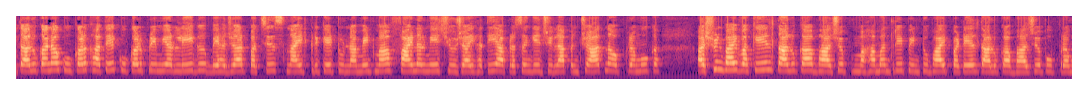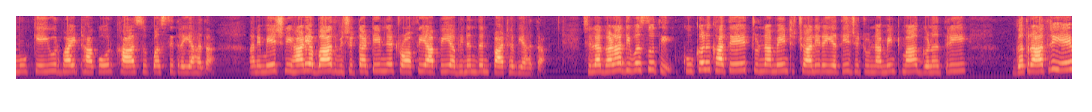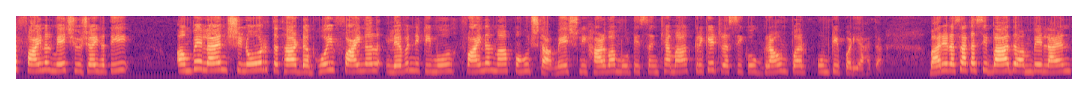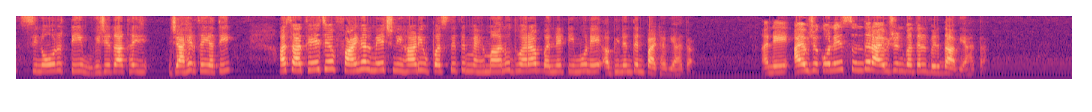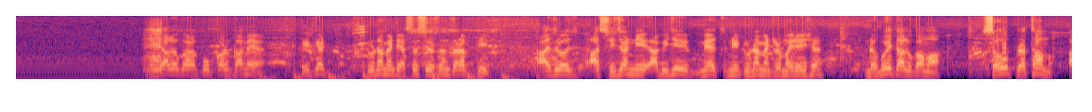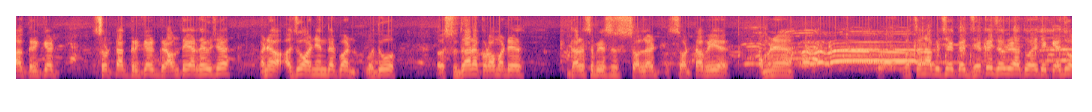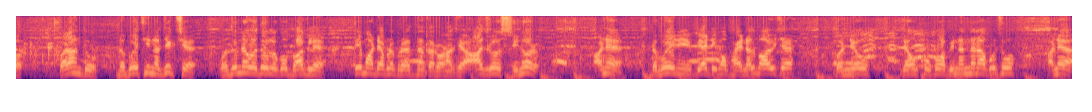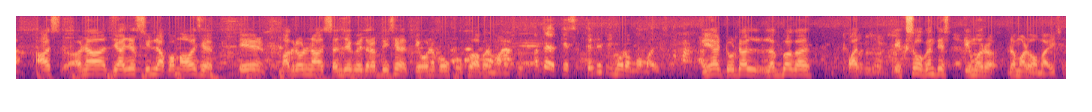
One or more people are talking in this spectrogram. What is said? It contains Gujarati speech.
તાલુકાના કુકળ ખાતે કુકળ પ્રીમિયર લીગ બે હજાર પચીસ નાઇટ ક્રિકેટ ટુર્નામેન્ટમાં ફાઇનલ મેચ યોજાઈ હતી. આ પ્રસંગે જિલ્લા પંચાયતના ઉપપ્રમુખ અશ્વિનભાઈ વકીલ, તાલુકા ભાજપ મહામંત્રી પિન્ટુભાઈ પટેલ, તાલુકા ભાજપ ઉપપ્રમુખ કેયુરભાઈ ઠાકોર ખાસ ઉપસ્થિત રહ્યા હતા અને મેચ નિહાળ્યા બાદ વિજેતા ટીમને ટ્રોફી આપી અભિનંદન પાઠવ્યા હતા. છેલ્લા ઘણા દિવસોથી કુકળ ખાતે ટુર્નામેન્ટ ચાલી રહી હતી, જે ટુર્નામેન્ટમાં ગણતરી ગત રાત્રિએ ફાઇનલ મેચ યોજાઈ હતી. અંબે લાયન શિનોર તથા ડભોઈ ફાઇનલ ઇલેવનની ટીમો ફાઇનલમાં પહોંચતા મેચ નિહાળવા મોટી સંખ્યામાં ક્રિકેટ રસિકો ગ્રાઉન્ડ પર ઉમટી પડ્યા હતા. ભારે રસાકસી બાદ અંબે લાયન સિનોર ટીમ વિજેતા થઈ, જાહેર થઈ હતી. આ સાથે જ ફાઇનલ મેચ નિહાળી ઉપસ્થિત મહેમાનો દ્વારા બંને ટીમોને અભિનંદન પાઠવ્યા હતા અને આયોજકોને સુંદર આયોજન બદલ બિરદાવ્યા હતા. તાલુકા કુકડ ગામે ક્રિકેટ ટુર્નામેન્ટ એસોસિએશન તરફથી આજરોજ આ સિઝનની આ બીજી મેચની ટુર્નામેન્ટ રમાઈ રહી છે. ડભોઈ તાલુકામાં સૌ પ્રથમ આ ક્રિકેટ સોટા ક્રિકેટ ગ્રાઉન્ડ તૈયાર થયું છે અને હજુ આની અંદર પણ વધુ સુધારા કરવા માટે ધારાસભ્ય સોલટ સોટ્ટાભાઈએ અમને વચન આપ્યું છે કે જે કંઈ જરૂરિયાત હોય તે કહેજો. પરંતુ ડભોઈથી નજીક છે, વધુને વધુ લોકો ભાગ લે તે માટે આપણે પ્રયત્ન કરવાના છે. આજ રોજ સિનોર અને ડભોઈની બે ટીમો ફાઇનલમાં આવી છે. બંને હું ખૂબ ખૂબ અભિનંદન આપું છું અને આ અને જે આજે સીલ આપવામાં આવે છે એ માગરોળના સંજયભાઈ તરફથી છે. તેઓને બહુ ખૂબ ખૂબ આભાર માનું છું. કેટલી ટીમો રમવામાં આવી છે? અહીંયા ટોટલ લગભગ એકસો ઓગણત્રીસ ટીમો રમાડવામાં આવી છે.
